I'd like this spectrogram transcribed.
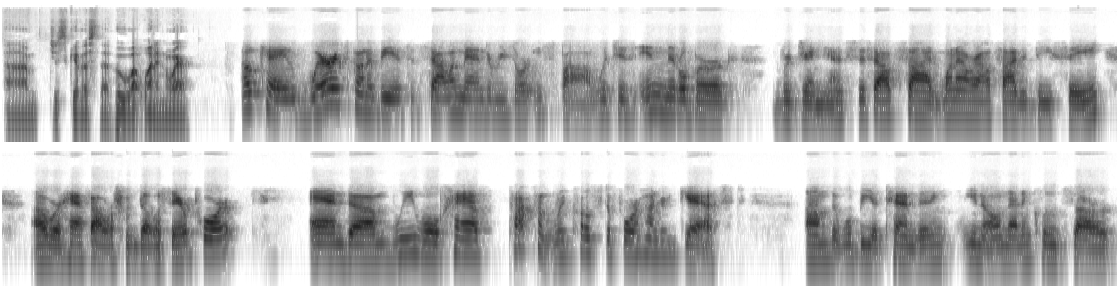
Um, just give us the who, what, when, and where. Okay, where it's going to be is at Salamander Resort and Spa, which is in Middleburg, Virginia. It's just outside, one hour outside of D.C. Uh, we're a half hour from Dulles Airport, and um, we will have approximately close to 400 guests um, that will be attending. You know, and that includes our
